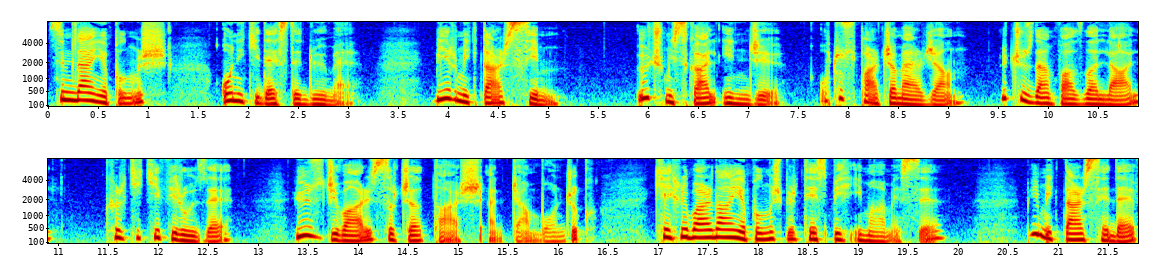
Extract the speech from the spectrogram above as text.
simden yapılmış 12 deste düğme, bir miktar sim, 3 miskal inci, 30 parça mercan, 300'den fazla lal, 42 firuze, 100 civarı sırça taş yani cam boncuk, kehribardan yapılmış bir tesbih imamesi, bir miktar sedef,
